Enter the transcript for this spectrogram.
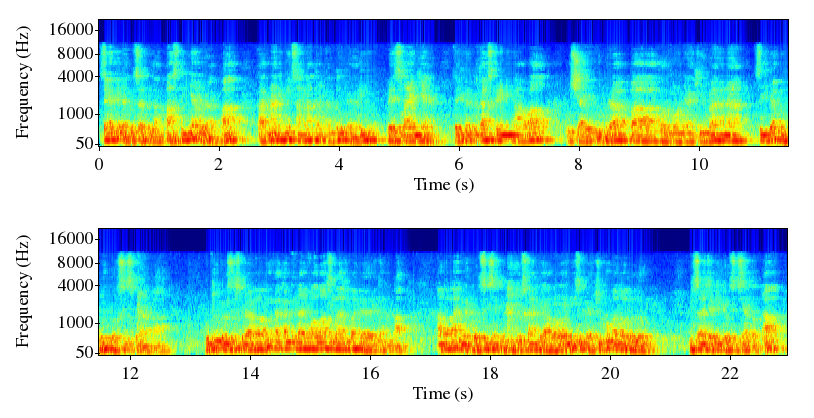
Saya tidak bisa bilang pastinya berapa karena ini sangat tergantung dari baseline-nya. Jadi ketika screening awal usia ibu berapa, hormonnya gimana, sehingga butuh dosis berapa. Butuh dosis berapa pun akan kita evaluasi lagi pada hari keempat apakah dengan dosis yang diputuskan di awal ini sudah cukup atau belum? Bisa jadi dosisnya tetap,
